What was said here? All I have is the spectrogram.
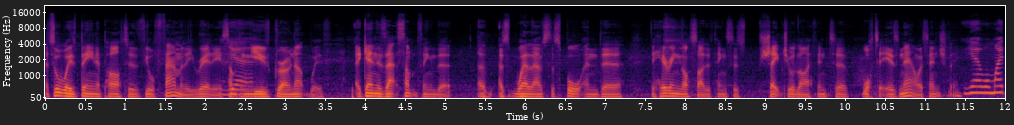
it's always been a part of your family. Really, it's something yeah. you've grown up with. Again, is that something that, uh, as well as the sport and the the hearing loss side of things, has shaped your life into what it is now, essentially? Yeah. Well, my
